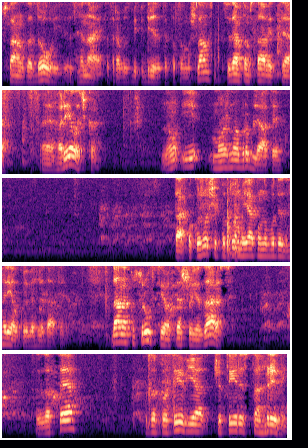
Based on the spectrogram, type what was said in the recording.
Шланг задовгий, згинається, треба підрізати по тому шланг. Сюди потім ставиться е, горілочка. Ну і можна обробляти. Так, покажу ще по тому, як воно буде з горілкою виглядати. Дана конструкція, оце що є зараз, за це заплатив я 400 гривень.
